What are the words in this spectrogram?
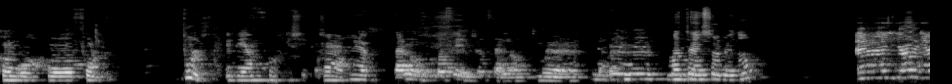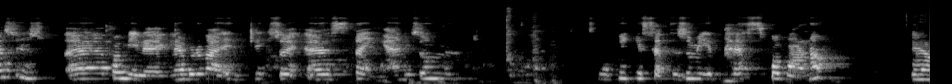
kan gå på folk, folk, ren folkeskikk og sånn. Ja. Det er noe som man sier seg selv at du må gjøre. Matheus, har du noe? Eh, ja, jeg syns eh, familiereglene burde være egentlig ikke så eh, strenge. Liksom, sånn at vi ikke setter så mye press på barna. Ja.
